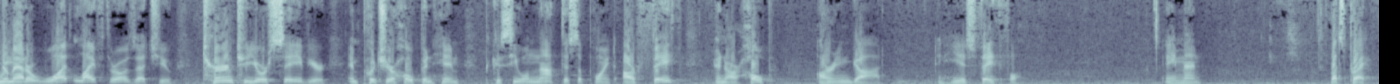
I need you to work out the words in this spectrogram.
No matter what life throws at you, turn to your Savior and put your hope in Him because He will not disappoint. Our faith and our hope are in God, and He is faithful. Amen. Let's pray.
